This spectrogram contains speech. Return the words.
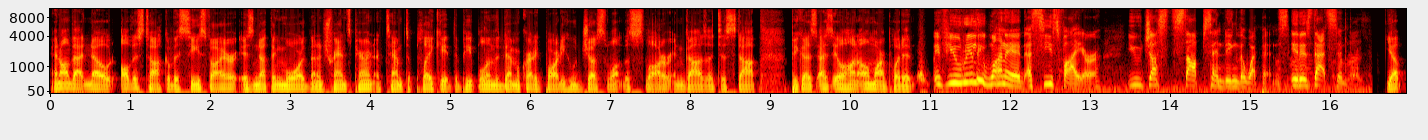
And on that note, all this talk of a ceasefire is nothing more than a transparent attempt to placate the people in the Democratic Party who just want the slaughter in Gaza to stop. Because, as Ilhan Omar put it, if you really wanted a ceasefire, you just stop sending the weapons. It is that simple. Yep,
